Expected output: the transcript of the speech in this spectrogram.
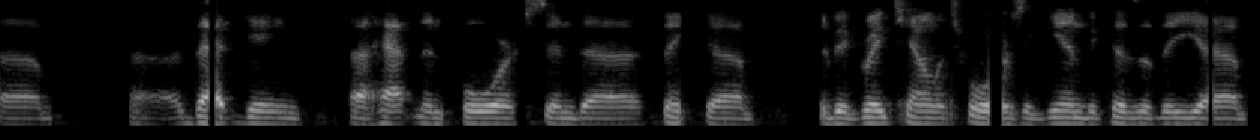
um, uh, that game happening for us. And I think um, it'll be a great challenge for us again because of the um,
